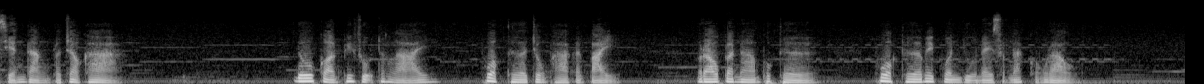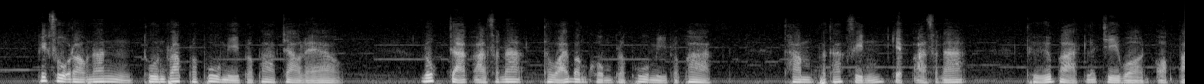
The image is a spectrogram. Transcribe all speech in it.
เสียงดังพระเจ้าข้าดูก่อนภิกษุทั้งหลาย พวกเธอจงพากันไป เราประนามพวกเธอ พวกเธอไม่ควรอยู่ในสำนักของเรา ภิกษุเรานั้นทูลรับพระผู้มีพระภาคเจ้าแล้ว ลุกจากอาสนะถวายบังคมพระผู้มีพระภาค ทำประทักษิณเก็บอาสนะ ถือบาทและจีวรอออกไป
